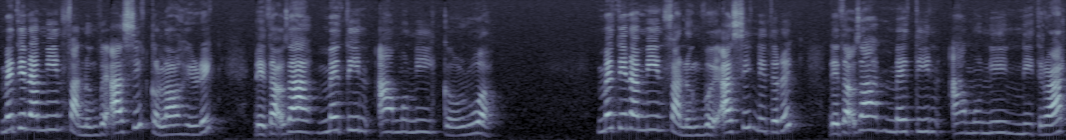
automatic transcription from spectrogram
Metinamin phản ứng với axit chlorhydric để tạo ra metin amoni Metinamin phản ứng với axit nitric để tạo ra metin amoni nitrat.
